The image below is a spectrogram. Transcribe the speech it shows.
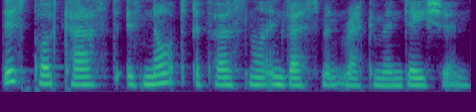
This podcast is not a personal investment recommendation.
